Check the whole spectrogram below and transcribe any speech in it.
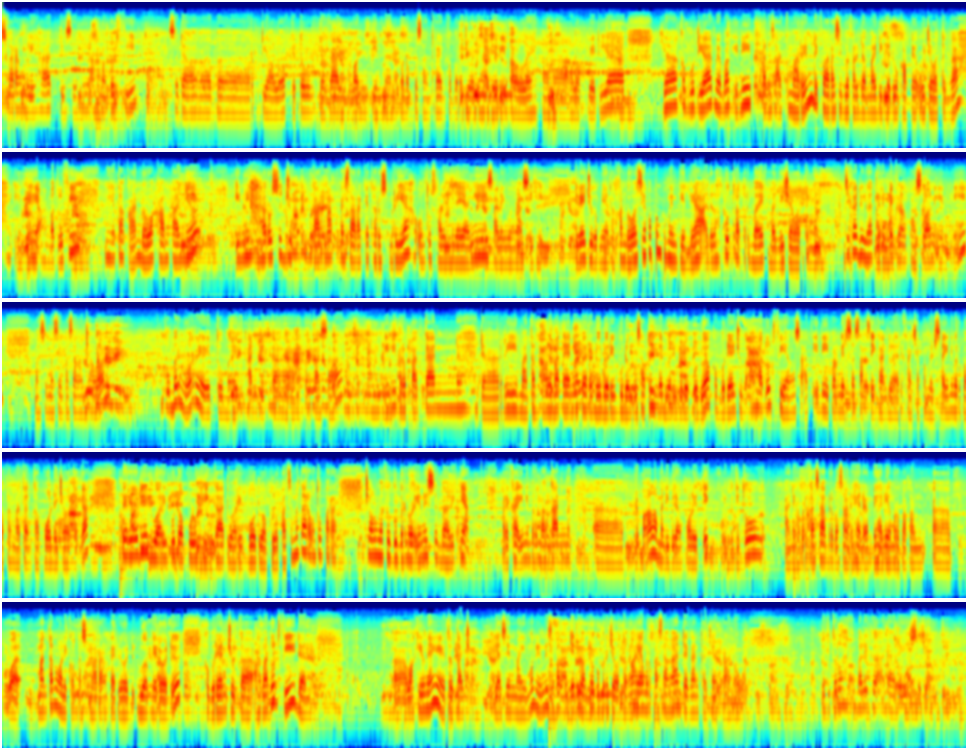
sekarang melihat di sini Ahmad Lutfi sedang berdialog itu dengan pimpinan pondok pesantren kemudian juga dihadiri oleh para awak media. Ya, kemudian memang ini pada saat kemarin deklarasi Bekal Damai di Gedung KPU Jawa Tengah, ini Ahmad Lutfi menyatakan bahwa kampanye ini harus sejuk karena pesta rakyat harus meriah untuk saling menyayangi, saling mengasihi. Dia juga menyatakan bahwa siapa pun pemimpinnya adalah putra terbaik bagi Jawa Tengah. Jika dilihat dari background paslon ini, masing-masing pasangan calon gubernur yaitu baik Andika Perkasa ini merupakan dari mantan Panglima TNI periode 2021 hingga 2022 kemudian juga Ahmad Lutfi yang saat ini pemirsa saksikan di layar kaca pemirsa. Ini merupakan mantan Kapolda Jawa Tengah periode 2020 hingga 2024 sementara untuk para calon wakil gubernur ini sebaliknya. Mereka ini merupakan uh, berpengalaman di bidang politik. Begitu Andika Perkasa berpasangan dengan Hendra Prihadi yang merupakan uh, mantan wali kota Semarang periode dua periode, kemudian juga Ahmad Lutfi dan uh, wakilnya yaitu Taj Yasin Maimun ini sempat menjadi wakil gubernur Jawa Tengah yang berpasangan dengan Ganjar Pranowo. Begitulah kembali ke Anda dari studio.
